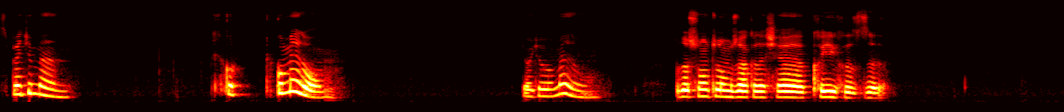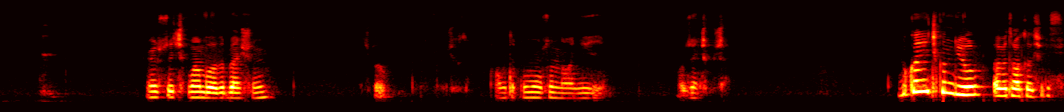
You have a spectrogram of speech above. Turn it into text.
Spiderman. Pico, Pico Melon. Jojo Melon. Bu da son turumuz arkadaşlar. Kıyı hızlı. Üstte çıkmam bu arada ben. Çıkalım. Ama tapım olsa nane. O yüzden çıkacağım. Yukarıya çıkın diyor. Evet arkadaşımız.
